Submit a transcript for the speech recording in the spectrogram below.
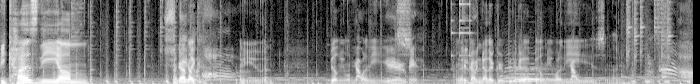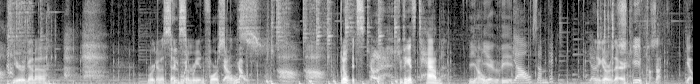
because the um, I'm grab like one of you and build me one, one of these. I'm gonna grab another group and you're gonna build me one of these, and then you're gonna. We're gonna send some reinforcements. Nope, it's. I keep thinking it's tab. Já. Ég vil. Já, samþykkt. Let me go over there. Skipan. Satt. Já.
